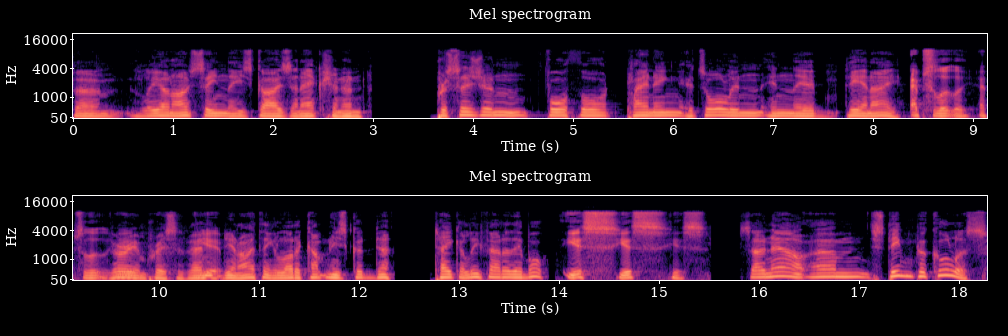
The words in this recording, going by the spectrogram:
um, Leon. I've seen these guys in action and precision, forethought, planning, it's all in, in their DNA. Absolutely, absolutely. Very yeah. impressive. And, yeah. you know, I think a lot of companies could uh, take a leaf out of their book. Yes, yes, yes. So now, um, Stephen Koukoulas.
